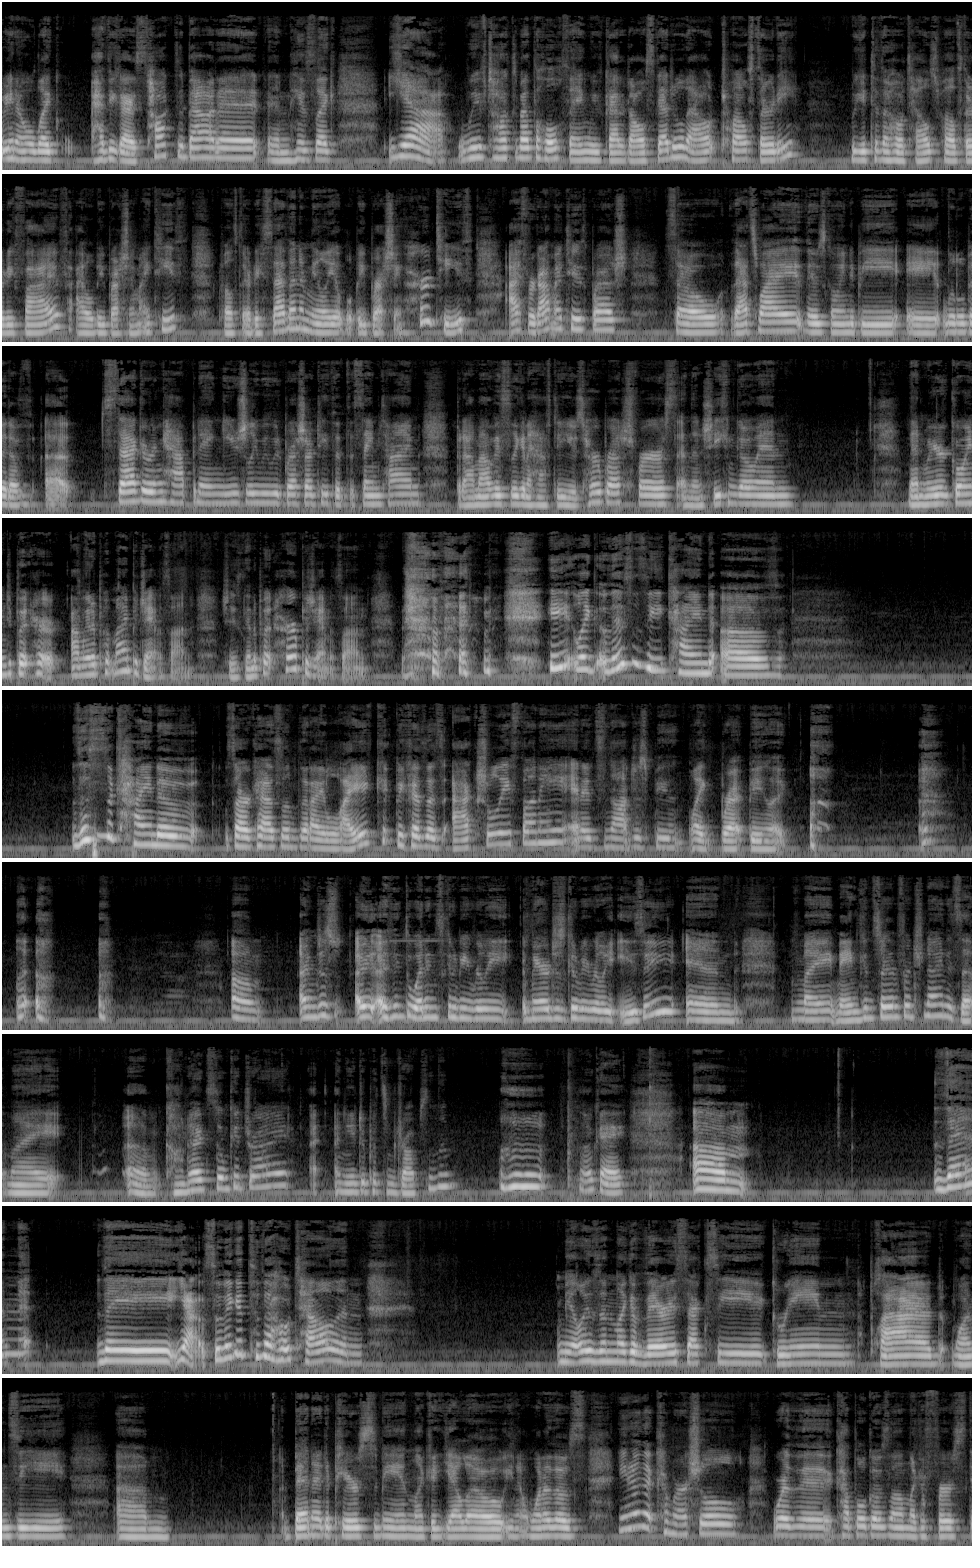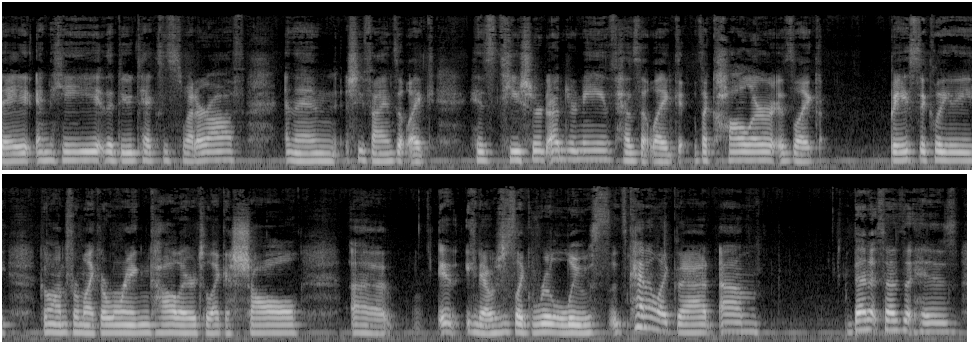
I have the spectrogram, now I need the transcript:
you know, like, have you guys talked about it? And he's like, yeah, we've talked about the whole thing. We've got it all scheduled out. 1230. We get to the hotel 12:35. I will be brushing my teeth. 12:37. Amelia will be brushing her teeth. I forgot my toothbrush, so that's why there's going to be a little bit of uh, staggering happening. Usually we would brush our teeth at the same time, but I'm obviously going to have to use her brush first, and then she can go in. Then we're going to put her. I'm going to put my pajamas on. She's going to put her pajamas on. he like this is the kind of this is a kind of sarcasm that I like because it's actually funny and it's not just being like Brett being like um I'm just I, I think the wedding's gonna be really marriage is gonna be really easy and my main concern for tonight is that my um, contacts don't get dry. I, I need to put some drops in them. okay. Um then they yeah so they get to the hotel and Amelia's in like a very sexy green plaid onesie um Bennett appears to be in like a yellow, you know, one of those, you know, that commercial where the couple goes on like a first date and he, the dude takes his sweater off and then she finds that like his t shirt underneath has that like the collar is like basically gone from like a ring collar to like a shawl. Uh, it you know, it's just like real loose. It's kind of like that. Um, Bennett says that his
